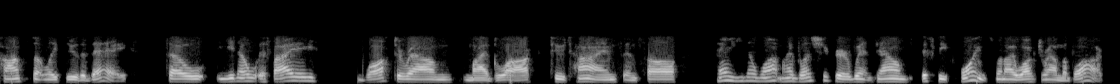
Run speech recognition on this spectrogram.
constantly through the day. So, you know, if I walked around my block two times and saw, hey, you know what? My blood sugar went down 50 points when I walked around the block.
